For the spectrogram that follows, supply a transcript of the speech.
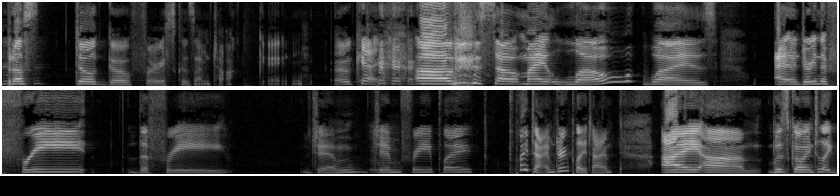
but I'll still go first because I'm talking. Okay. um. So my low was uh, during the free the free gym gym free play playtime during playtime. I um was going to like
